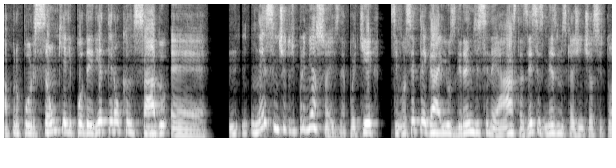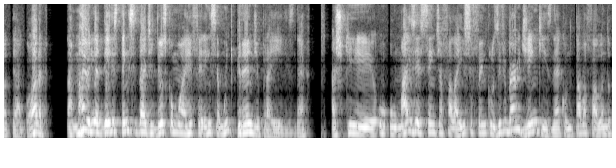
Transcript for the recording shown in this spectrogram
a proporção que ele poderia ter alcançado é, nesse sentido de premiações, né? Porque se você pegar aí os grandes cineastas, esses mesmos que a gente já citou até agora, a maioria deles tem Cidade de Deus como uma referência muito grande para eles, né? Acho que o, o, mais recente a falar isso foi inclusive o Barry Jenkins, né? Quando tava falando,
